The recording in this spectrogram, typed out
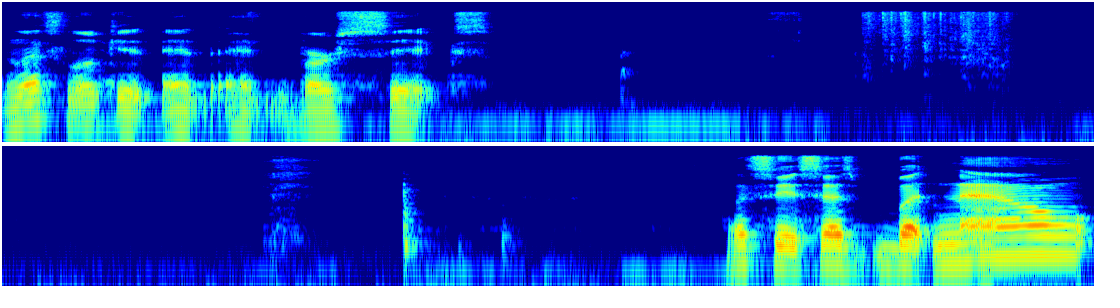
And let's look at, at, at verse 6. Let's see, it says, But now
